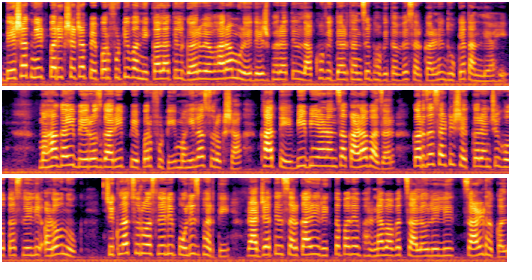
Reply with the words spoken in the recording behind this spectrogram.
देशात नीट परीक्षेच्या पेपरफुटी व निकालातील गैरव्यवहारामुळे देशभरातील लाखो विद्यार्थ्यांचे भवितव्य सरकारने धोक्यात आणले आहे. महागाई बेरोजगारी पेपरफुटी महिला सुरक्षा खाते बी बियाणांचा काळा बाजार कर्जासाठी शेतकऱ्यांची होत असलेली अडवणूक चिखलात सुरू असलेली पोलीस भरती राज्यातील सरकारी रिक्त पदे भरण्याबाबत चालवलेली चालढकल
